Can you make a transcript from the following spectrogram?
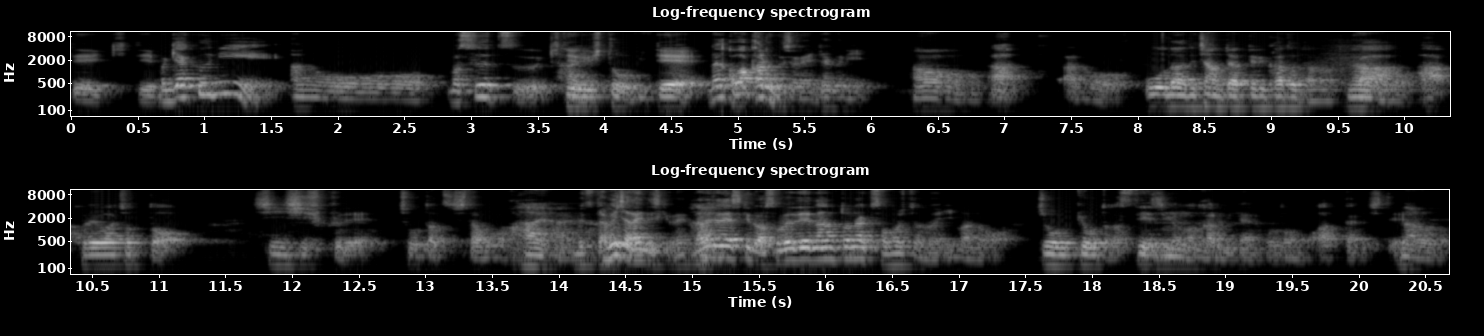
てきて、まあ、逆に、あのーまあ、スーツ着てる人を見て、なんか分かるんですよね、逆に。ああの、オーダーでちゃんとやってる方だなとかほ、あ、これはちょっと、紳士服で調達したものかな。はいはいはい。別にダメじゃないんですけどね。はい。ダメじゃないですけど、それでなんとなくその人の今の状況とかステージがわかるみたいなこともあったりして、なるほど。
